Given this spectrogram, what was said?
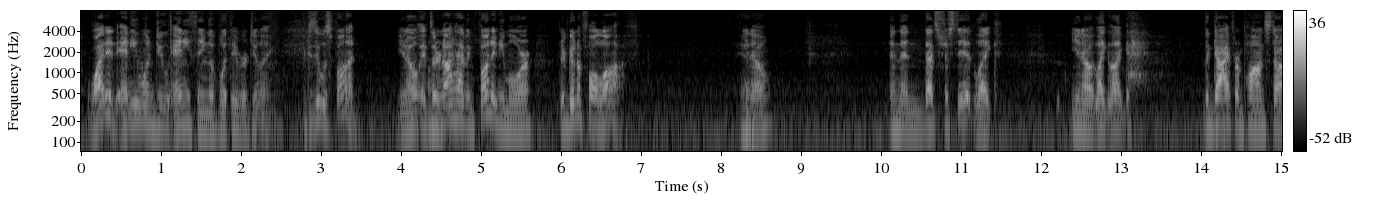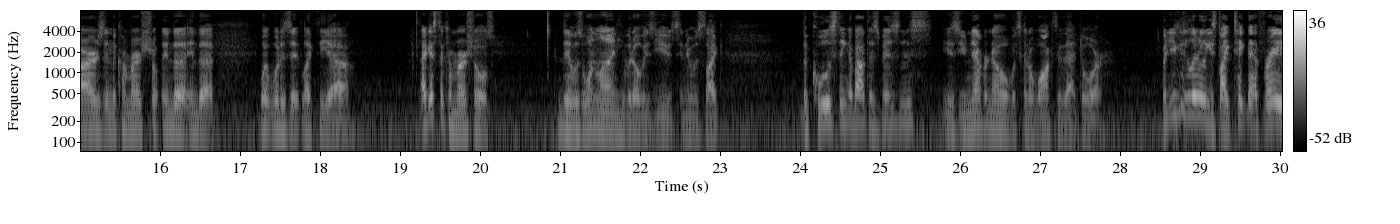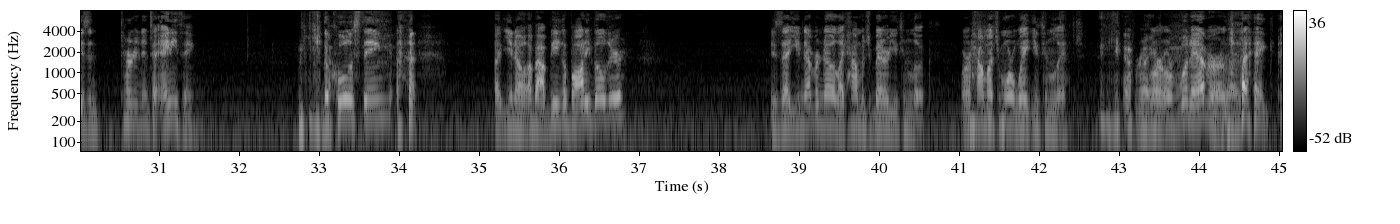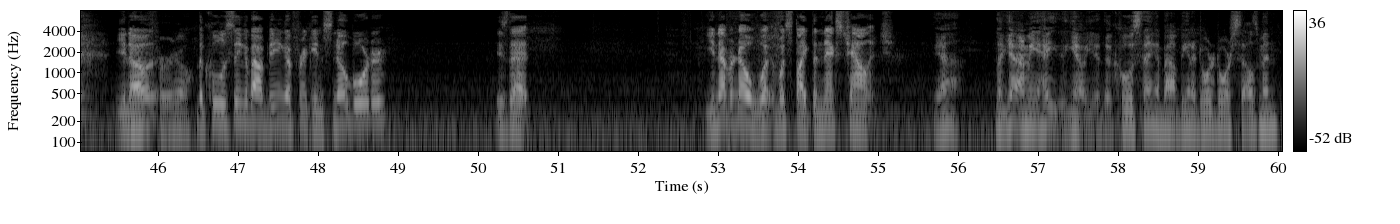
Why did anyone do anything of what they were doing? Because it was fun. You know, if they're not having fun anymore, they're gonna fall off. Yeah. You know, and then that's just it. Like, you know, like like the guy from Pawn Stars in the commercial in the in the what what is it like the uh I guess the commercials. There was one line he would always use, and it was like, "The coolest thing about this business is you never know what's gonna walk through that door." But you can literally just like take that phrase and turn it into anything. The coolest thing, uh, you know, about being a bodybuilder is that you never know like how much better you can look or how much more weight you can lift yeah, right. or or whatever. Right. Like, you know, for real. the coolest thing about being a freaking snowboarder is that you never know what what's like the next challenge. Yeah. Like, yeah, I mean, hey, you know, the coolest thing about being a door to door salesman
